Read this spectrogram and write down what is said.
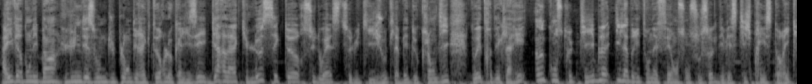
À Yverdon-les-Bains, l'une des zones du plan directeur localisé Garlac, le secteur sud-ouest, celui qui joute la baie de Clandy, doit être déclaré inconstructible. Il abrite en effet en son sous-sol des vestiges préhistoriques.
